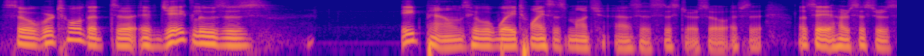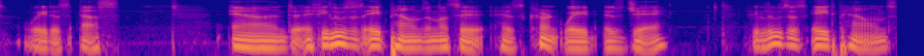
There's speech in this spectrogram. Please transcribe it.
So we're told that uh, if Jake loses eight pounds, he will weigh twice as much as his sister. So if let's say her sister's weight is S, and if he loses eight pounds, and let's say his current weight is J, if he loses eight pounds,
